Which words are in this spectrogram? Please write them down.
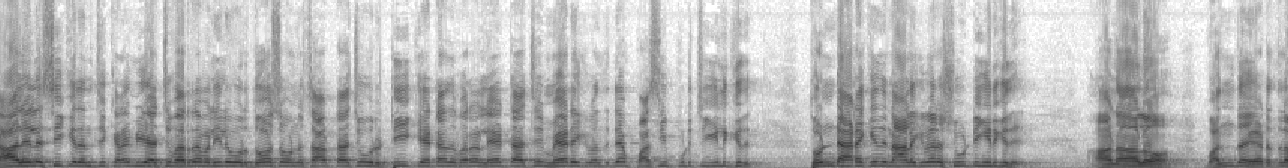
காலையில் சீக்கிரம் இருந்துச்சு கிளம்பியாச்சு வர்ற வழியில் ஒரு தோசை ஒன்று சாப்பிட்டாச்சு ஒரு டீ கேட்டால் அது வர லேட்டாச்சு மேடைக்கு வந்துட்டேன் பசி பிடிச்சி இழுக்குது. தொண்டை அடைக்குது நாளைக்கு வேறு ஷூட்டிங் இருக்குது. ஆனாலும் வந்த இடத்துல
